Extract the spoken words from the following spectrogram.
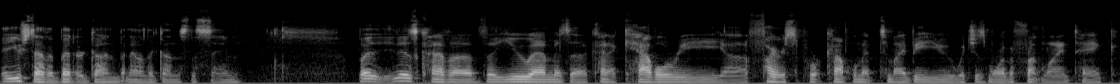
it used to have a better gun, but now the gun's the same but it is kind of a the UM is a kind of cavalry uh, fire support complement to my BU, which is more of a frontline tank.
